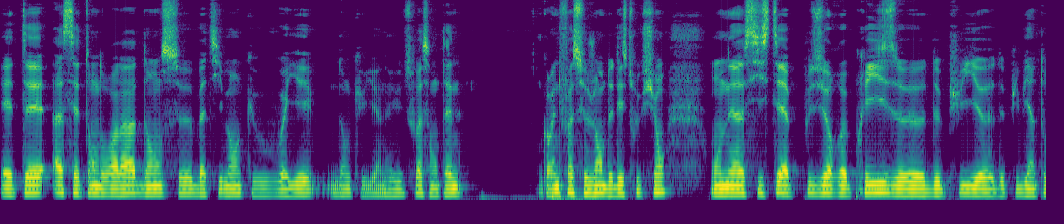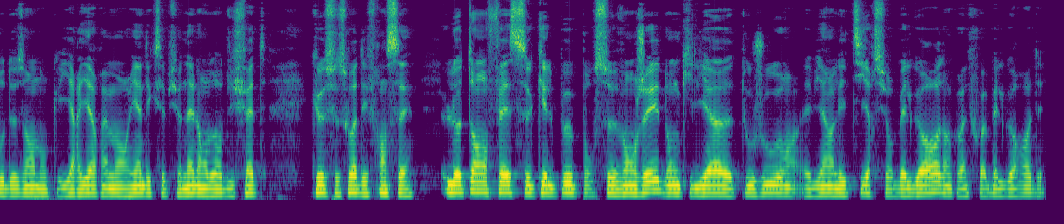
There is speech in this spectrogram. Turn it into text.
était à cet endroit-là dans ce bâtiment que vous voyez. Donc il y en a eu une soixantaine. Encore une fois, ce genre de destruction, on a assisté à plusieurs reprises depuis depuis bientôt deux ans, donc il n'y a vraiment rien d'exceptionnel en dehors du fait que ce soit des Français. L'OTAN fait ce qu'elle peut pour se venger, donc il y a toujours eh bien, les tirs sur Belgorod. Encore une fois, Belgorod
